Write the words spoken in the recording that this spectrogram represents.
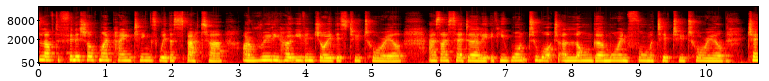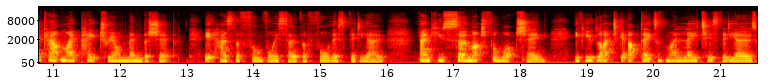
Love to finish off my paintings with a spatter. I really hope you've enjoyed this tutorial. As I said earlier, if you want to watch a longer, more informative tutorial, check out my Patreon membership. It has the full voiceover for this video. Thank you so much for watching. If you'd like to get updates of my latest videos,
